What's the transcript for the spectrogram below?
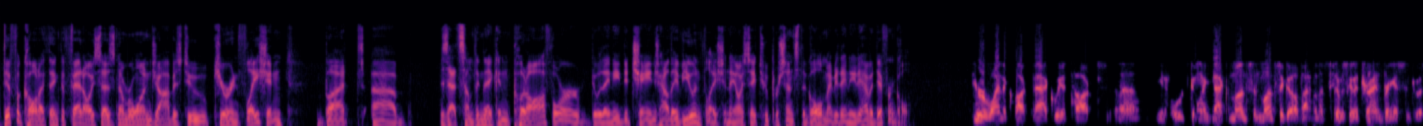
difficult. I think the Fed always says number one job is to cure inflation, but uh, is that something they can put off, or do they need to change how they view inflation? They always say two percent is the goal. Maybe they need to have a different goal. If you rewind the clock back, we had talked, uh, you know, going back months and months ago about how the Fed was going to try and bring us into a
